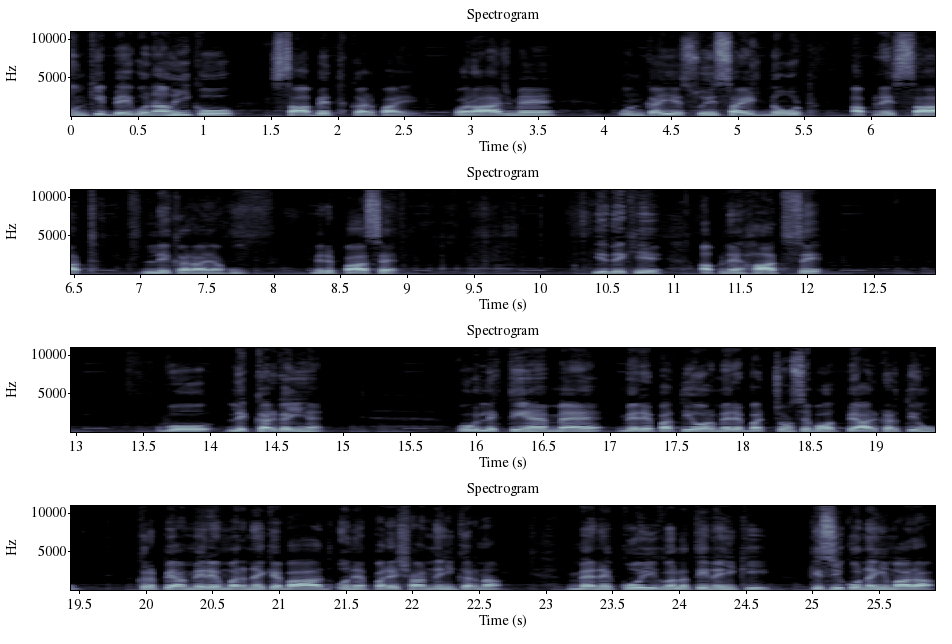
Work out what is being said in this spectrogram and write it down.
उनकी बेगुनाही को साबित कर पाए और आज मैं उनका ये सुइसाइड नोट अपने साथ लेकर आया हूँ। मेरे पास है। ये देखिए, अपने हाथ से वो लिख कर गई हैं। वो लिखती हैं, मैं, मेरे पति और मेरे बच्चों से बहुत प्यार करती हूँ। कृपया मेरे मरने के बाद उन्हें परेशान नहीं करना। मैंने कोई गलती नहीं की, किसी को नहीं मारा।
